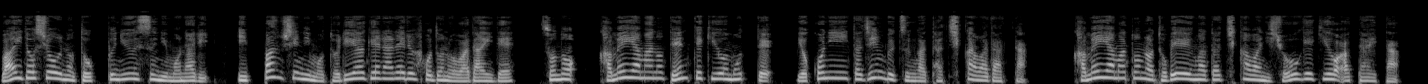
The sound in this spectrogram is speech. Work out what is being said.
ワイドショーのトップニュースにもなり、一般紙にも取り上げられるほどの話題で、その亀山の天敵をもって横にいた人物が立川だった。亀山との渡米が立川に衝撃を与えた。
